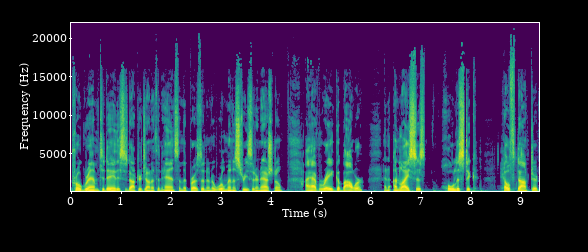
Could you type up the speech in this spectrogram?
program today. This is Dr. Jonathan Hansen, the president of World Ministries International. I have Ray Gebauer, an unlicensed holistic health doctor,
